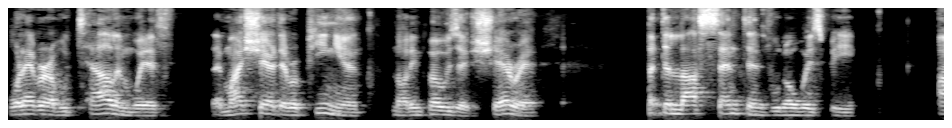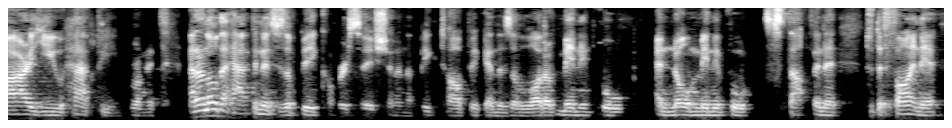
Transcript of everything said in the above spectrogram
whatever I would tell them with, they might share their opinion, not impose it, share it but the last sentence would always be are you happy? Right? And i know that happiness is a big conversation and a big topic and there's a lot of meaningful and non-meaningful stuff in it to define it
